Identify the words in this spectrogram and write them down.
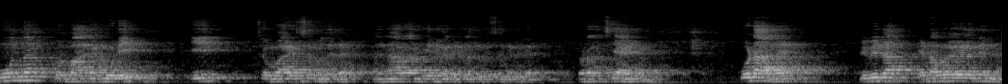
മൂന്ന് കുർബാന കൂടി ഈ ചൊവ്വാഴ്ച മുതൽ പതിനാറാം തീയതി വരെയുള്ള ദിവസങ്ങളിൽ തുടർച്ചയായിട്ടുണ്ട്. കൂടാതെ വിവിധ ഇടവകകളിൽ നിന്ന്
